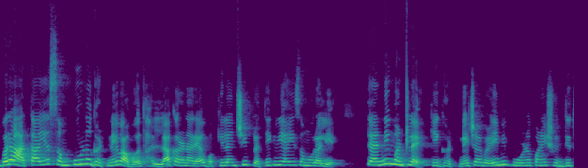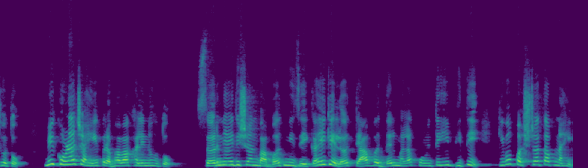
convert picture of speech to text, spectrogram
बरं आता या संपूर्ण घटनेबाबत हल्ला करणाऱ्या वकिलांची प्रतिक्रियाही समोर आली आहे. त्यांनी म्हटलंय की घटनेच्या वेळी मी पूर्णपणे शुद्धीत होतो. मी कोणाच्याही प्रभावाखाली नव्हतो. सरन्यायाधीशांबाबत मी जे काही केलं त्याबद्दल मला कोणतीही भीती किंवा पश्चाताप नाही.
